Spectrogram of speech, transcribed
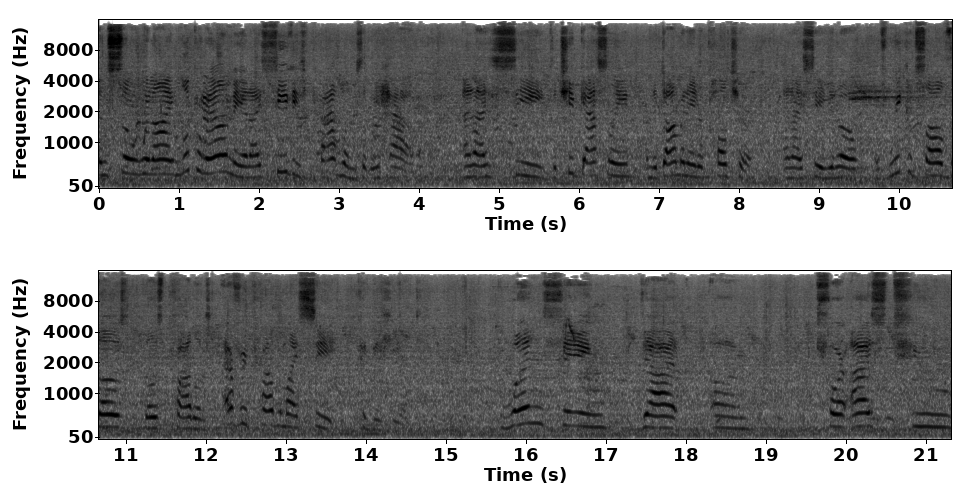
and so when I look around me and I see these problems that we have, and I see the cheap gasoline and the dominator culture, and I see, you know, if we could solve those those problems, every problem I see could be healed. One thing that um, for us to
